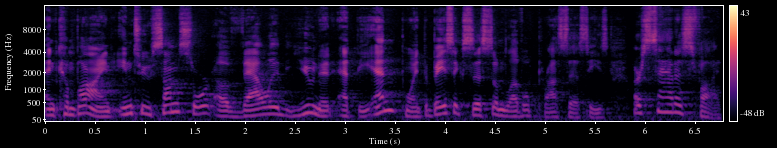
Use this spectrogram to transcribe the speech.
and combined into some sort of valid unit at the endpoint, the basic system level processes are satisfied.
